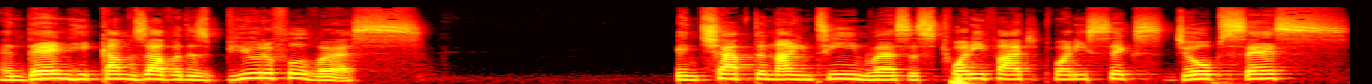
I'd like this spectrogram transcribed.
And then he comes up with this beautiful verse in chapter 19, verses 25 to 26, Job says,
